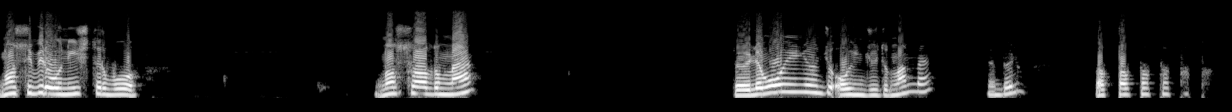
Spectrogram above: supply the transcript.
Nasıl bir oynayıştır bu? Nasıl oldum lan? Böyle mi oyuncu oyuncuydum lan ben? Ben böyle mi? Bak bak bak bak bak.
